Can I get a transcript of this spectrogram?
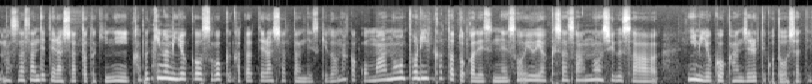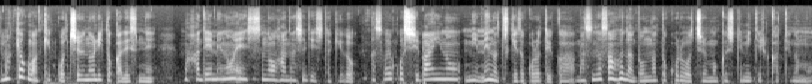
増田さん出てらっしゃった時に歌舞伎の魅力をすごく語ってらっしゃったんですけどなんかこう間の取り方とかですねそういう役者さんの仕草に魅力を感じるってことをおっしゃってて、まあ、今日は結構中乗りとかですね、まあ、派手めの演出のお話でしたけどなんかそういうこう芝居の目の付けどころというか増田さん普段どんなところを注目して見てるかっていうのも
